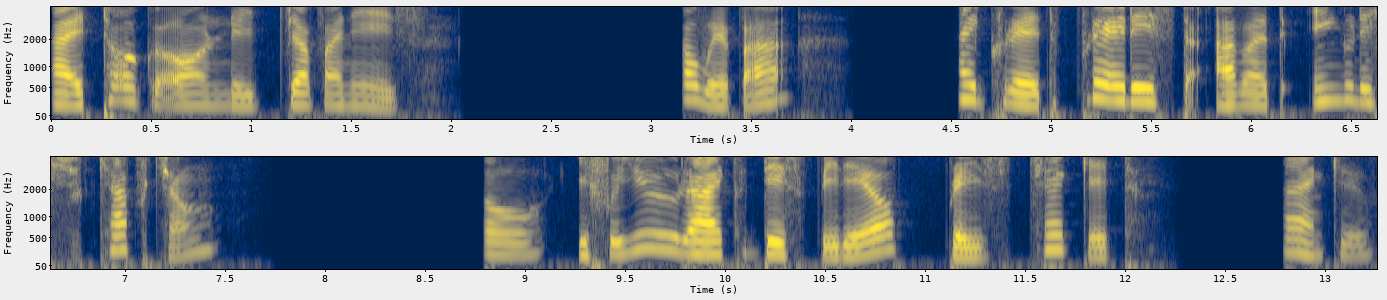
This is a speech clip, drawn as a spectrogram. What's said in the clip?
I talk only Japanese. However, I create playlist about English caption. So if you like this video, please check it. Thank you.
